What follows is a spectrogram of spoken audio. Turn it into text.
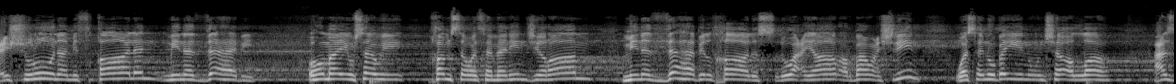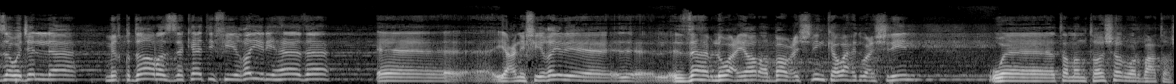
عشرون مثقالا من الذهب. وهو ما يساوي خمسة وثمانين جرام من الذهب الخالص. اللي هو عيار 24 وسنبين إن شاء الله عز وجل مقدار الزكاة في غير هذا آه، يعني في غير آه، الذهب اللي هو عيار 24 ك 21 و18 و14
